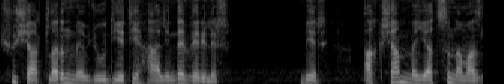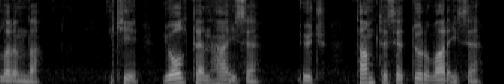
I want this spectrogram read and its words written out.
şu şartların mevcudiyeti halinde verilir. 1. Akşam ve yatsı namazlarında. 2. Yol tenha ise. 3. Tam tesettür var ise.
